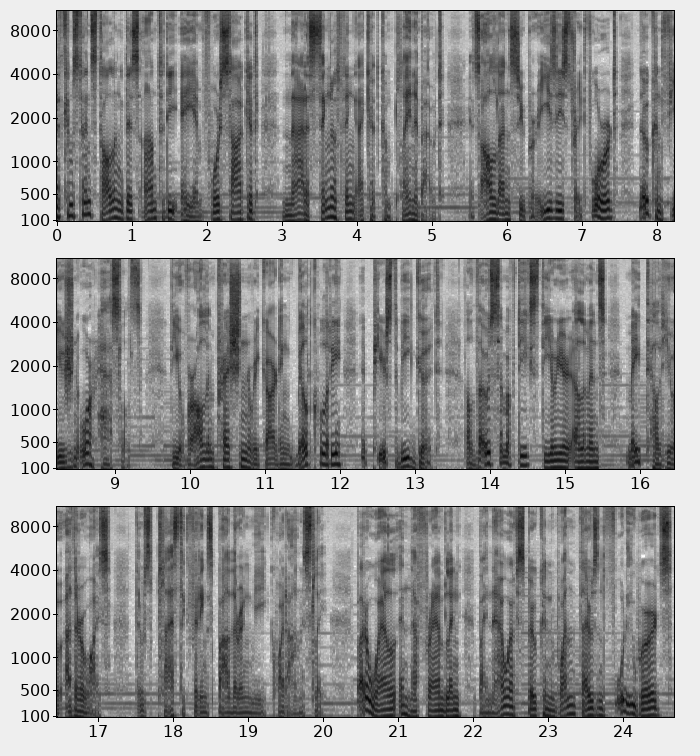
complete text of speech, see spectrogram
it comes to installing this onto the AM4 socket, not a single thing I could complain about. It's all done super easy, straightforward, no confusion or hassles. The overall impression regarding build quality appears to be good, although some of the exterior elements may tell you otherwise, those plastic fittings bothering me quite honestly. But well, enough rambling, by now I've spoken 1040 words.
